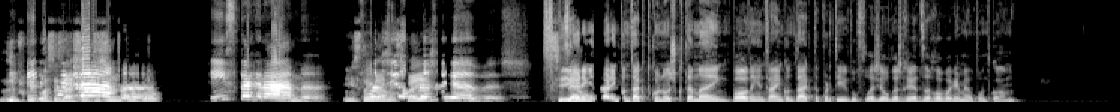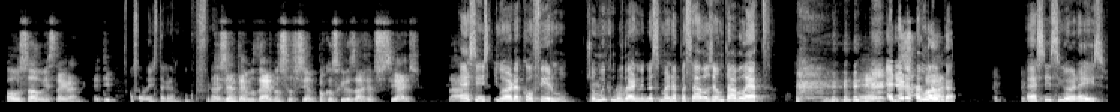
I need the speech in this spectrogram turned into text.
de porque é que vocês acham que Instagram! Jesus. Instagram! Instagram, das redes! Se Sigam. quiserem entrar em contacto connosco também, podem entrar em contacto a partir do flagelo das redes arroba gmail.com Ou só do Instagram. É tipo, ou só do Instagram, o que a preferir. gente é moderno o suficiente para conseguir usar redes sociais. Tá? É sim, senhora, confirmo. Sou muito moderno e na semana passada usei um tablet. É, Era, era da. Milka. É sim, senhor, é isso.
